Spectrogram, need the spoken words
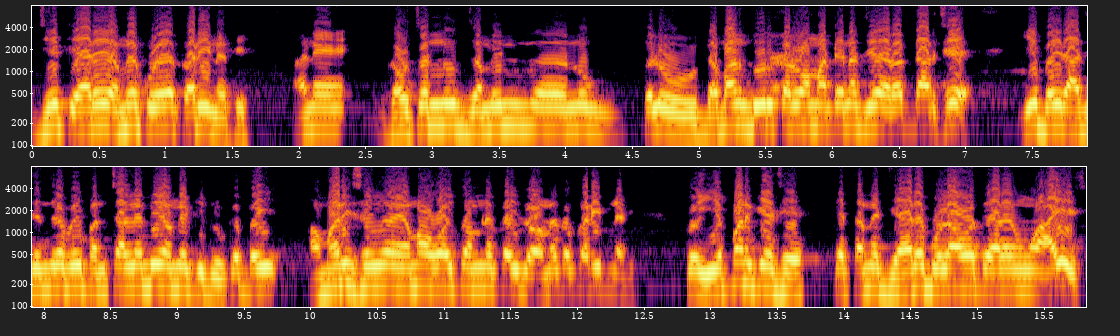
જે ક્યારેય અમે કોઈએ કરી નથી. અને ગૌચરનું જમીનનું પેલું દબાણ દૂર કરવા માટેના જે અરજદાર છે, એ ભાઈ રાજેન્દ્રભાઈ પંચાલને બી અમે કીધું કે ભાઈ, અમારી સહીઓ એમાં હોય તો અમને કહી દો, અમે તો કરી જ નથી. તો એ પણ કહે છે કે તમે જ્યારે બોલાવો ત્યારે હું આવીશ,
